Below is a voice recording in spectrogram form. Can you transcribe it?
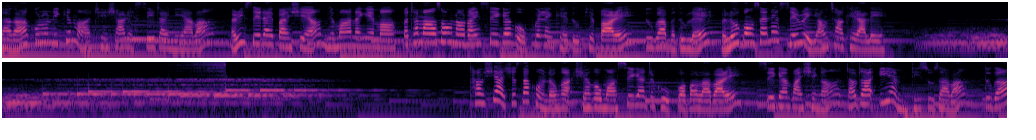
ဒါကကိုလိုနီခေတ်မှာထင်ရှားတဲ့စေးတိုက်နေရပါအဲ့ဒီစေးတိုက်ပိုင်ရှင်ကမြန်မာနိုင်ငံမှာပထမဆုံးနောက်တိုင်းစေးကန်းကိုဖွင့်လှစ်ခဲ့သူဖြစ်ပါတယ်သူကဘာလို့လဲဘလို့ပုံစံနဲ့စေးတွေရောင်းချခဲ့တာလဲ1889ခုတုန်းကရန်ကုန်မှာစေကန်းတစ်ခုပေါ်ပေါက်လာပါတယ်။စေကန်းပိုင်ရှင်ကဒေါက်တာ EM ဒီဆူဇာပါ။ သူက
